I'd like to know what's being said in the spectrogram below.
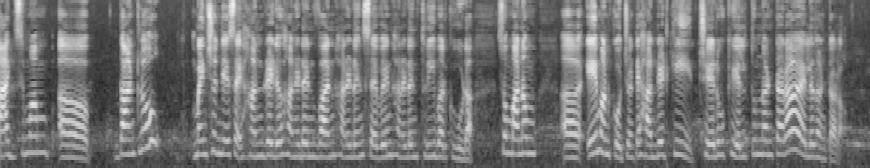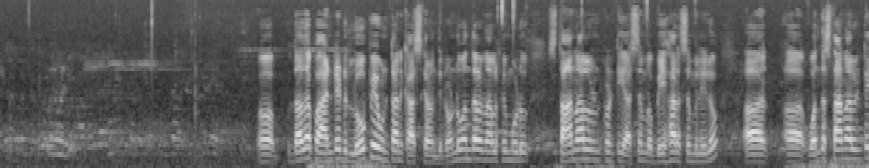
మ్యాక్సిమం దాంట్లో మెన్షన్ చేశాయి. Hundred hundred and one hundred and seven hundred and three వరకు కూడా. సో మనం ఏమనుకోవచ్చు? అంటే హండ్రెడ్కి చేరువుకి వెళ్తుందంటారా వెళ్ళదంటారా ఆ, దాదాపు హండ్రెడ్ లోపే ఉండటానికి ఆస్కారం ఉంది. రెండు వందల నలభై మూడు స్థానాలు ఉన్నటువంటి అసెంబ్లీ బీహార్ అసెంబ్లీలో వంద స్థానాలంటే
